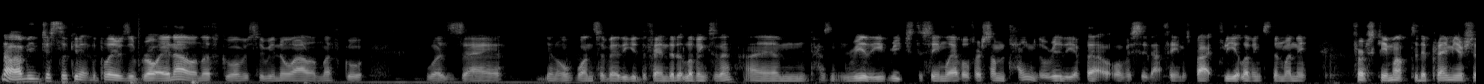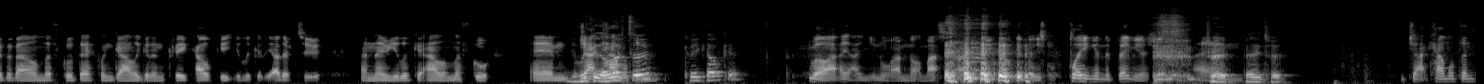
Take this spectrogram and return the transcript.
no, I mean just looking at the players they brought in, Alan Lithgow. Obviously, we know Alan Lithgow was uh, you know, once a very good defender at Livingston. Um, hasn't really reached the same level for some time though. Really, of that obviously that famous back three at Livingston when they first came up to the Premiership of Alan Lithgow, Declan Gallagher, and Craig Halkett. You look at the other two, and now you look at Alan Lithgow. Um, You look Jack at the other Hamilton, two, Craig Halkett. Well, I, I, you know, I'm not a massive fan Halkett, but he's playing in the Premiership. True, Um, very true. Jack Hamilton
